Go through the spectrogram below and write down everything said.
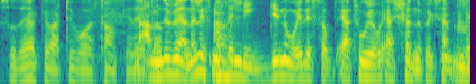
Så det har ikke vært i vår tanke. Nei, men Du mener liksom at det ligger noe i disse Jeg, tror jo, jeg skjønner f.eks. Mm.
